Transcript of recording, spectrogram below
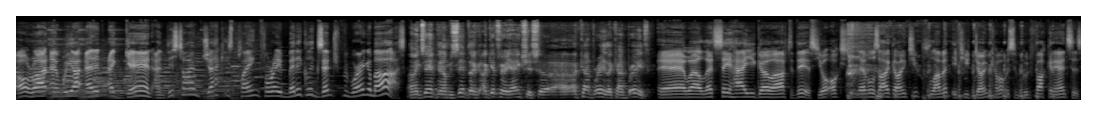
All right, and we are at it again. And this time, Jack is playing for a medical exemption from wearing a mask. I'm exempt. I'm exempt. I, I get very anxious. Uh, I can't breathe. I can't breathe. Yeah, well, let's see how you go after this. Your oxygen levels are going to plummet if you don't come up with some good fucking answers.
